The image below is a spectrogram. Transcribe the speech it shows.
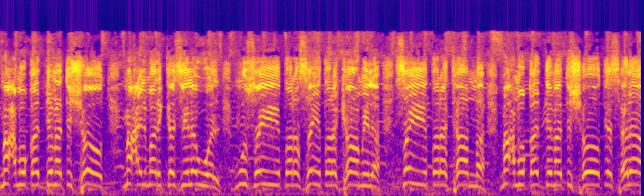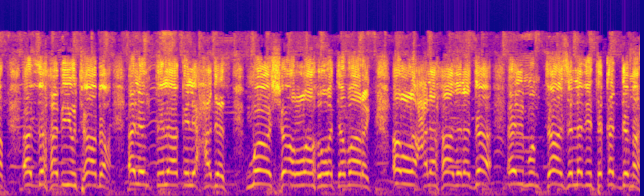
مع مقدمة الشوط مع المركز الأول. مسيطرة سيطرة كاملة. سيطرة تامة مع مقدمة الشوط يا سلام. الذهبي يتابع. الانطلاق اللي حدث ما شاء الله وتبارك. الله على هذا الأداء الممتاز الذي تقدمه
